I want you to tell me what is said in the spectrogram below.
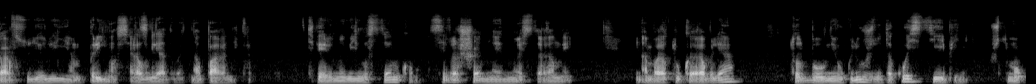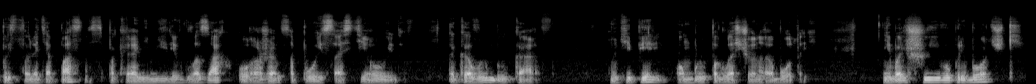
Карл с удивлением принялся разглядывать напарника. Теперь он увидел стенку совершенно иной стороны. На борту корабля тот был неуклюж до такой степени, что мог представлять опасность, по крайней мере, в глазах уроженца пояса астероидов. Таковым был Карв. Но теперь он был поглощен работой. Небольшие его приборчики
